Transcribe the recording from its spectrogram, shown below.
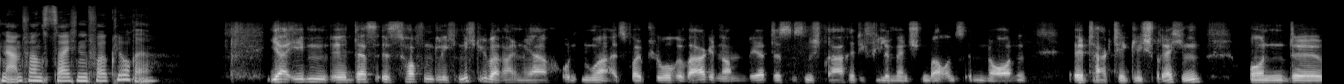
in Anführungszeichen Folklore? Ja eben, äh, dass es hoffentlich nicht überall mehr und nur als Folklore wahrgenommen wird. Das ist eine Sprache, die viele Menschen bei uns im Norden äh, tagtäglich sprechen. Und äh,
